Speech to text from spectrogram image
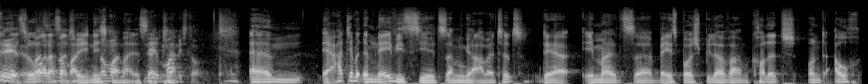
nee, so war das natürlich nicht nochmal. gemeint, ist ja nee, klar. meine ich doch. Ähm, er hat ja mit einem Navy SEAL zusammengearbeitet, der ehemals äh, Baseballspieler war im College und auch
